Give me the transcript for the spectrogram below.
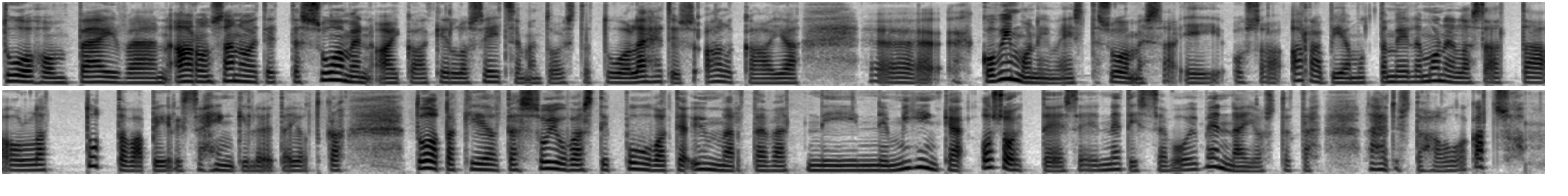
tuohon päivään. Aaron sanoit, että Suomen aikaa kello 17 tuo lähetys alkaa ja äh, kovin moni meistä Suomessa ei osaa arabia, mutta meillä monella saattaa olla tuttava piirissä henkilöitä, jotka tuota kieltä sujuvasti puhuvat ja ymmärtävät, niin mihinkä osoitteeseen netissä voi mennä, jos tätä lähetystä haluaa katsoa?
